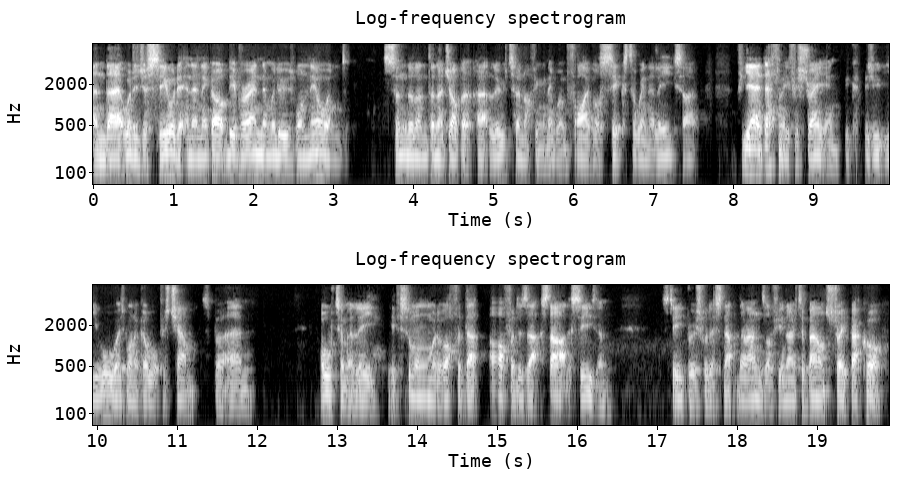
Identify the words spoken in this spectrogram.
and uh, would have just sealed it. And then they go up the other end, and we lose one 0 And Sunderland done a job at, at Luton. I think they won five or six to win the league. So yeah, definitely frustrating because you, you always want to go up as champs, but um, ultimately, if someone would have offered that offered us that start of the season, Steve Bruce would have snapped their hands off, you know, to bounce straight back up.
